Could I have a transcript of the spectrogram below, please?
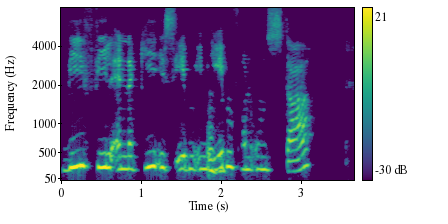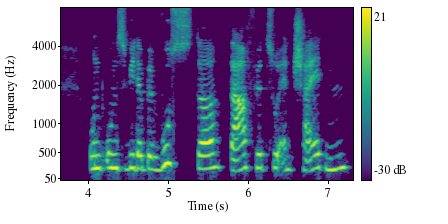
wie viel Energie ist eben in mhm. jedem von uns da und uns wieder bewusster dafür zu entscheiden,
